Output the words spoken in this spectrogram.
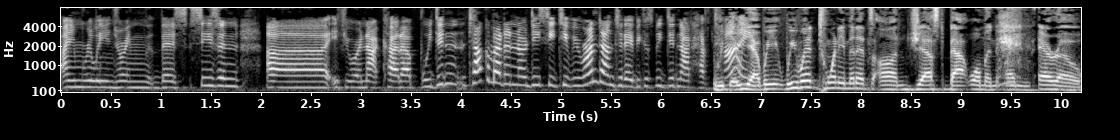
I'm really enjoying this season. Uh, if you are not caught up, we didn't talk about it in our DC TV rundown today because we did not have time. we did, yeah, we we went 20 minutes on just Batwoman and Arrow.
